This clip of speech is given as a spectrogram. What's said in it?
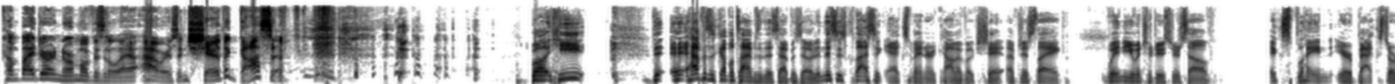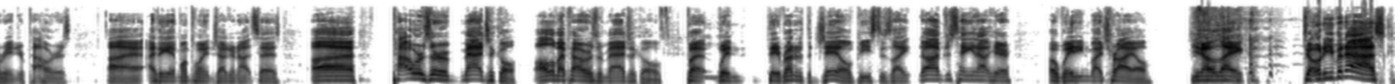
come by during normal visit hours and share the gossip. Well, he. Th- it happens a couple times in this episode, and this is classic X Men or comic book shit of just like when you introduce yourself, explain your backstory and your powers. Uh, I think at one point Juggernaut says, uh, "Powers are magical. All of my powers are magical." But when they run into the jail, Beast is like, "No, I'm just hanging out here, awaiting my trial." You know, like, don't even ask.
